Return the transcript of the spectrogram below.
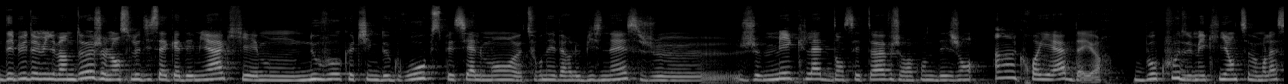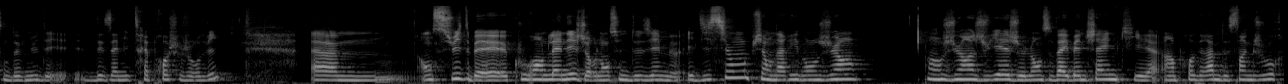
Début 2022, je lance l'Odyssey Academia, qui est mon nouveau coaching de groupe, spécialement euh, tourné vers le business. Je, m'éclate dans cette œuvre, je rencontre des gens incroyables. D'ailleurs, beaucoup de mes clients de ce moment-là sont devenus des, des amis très proches aujourd'hui. Euh, ensuite, ben, courant de l'année, je relance une deuxième édition. Puis on arrive en juin. En juin, juillet, je lance Vibe and Shine, qui est un programme de 5 jours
